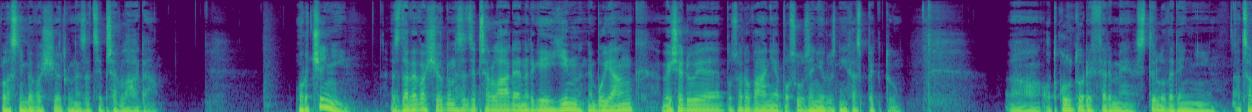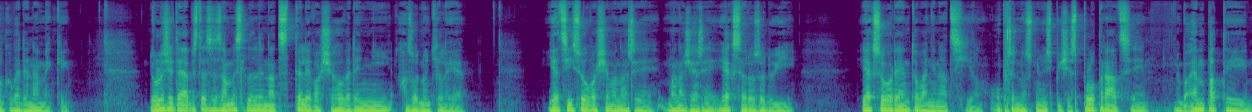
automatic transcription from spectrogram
vlastně ve vaší organizaci převládá. Určení, zda ve vaší organizaci převládá energie yin nebo yang, vyžaduje pozorování a posouzení různých aspektů. Od kultury firmy, stylu vedení a celkové dynamiky. Důležité abyste se zamysleli nad styly vašeho vedení a zhodnotili je. Jaký jsou vaši manaři, manažeři, jak se rozhodují, jak jsou orientovaní na cíl, upřednostňují spíše spolupráci nebo empatii,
